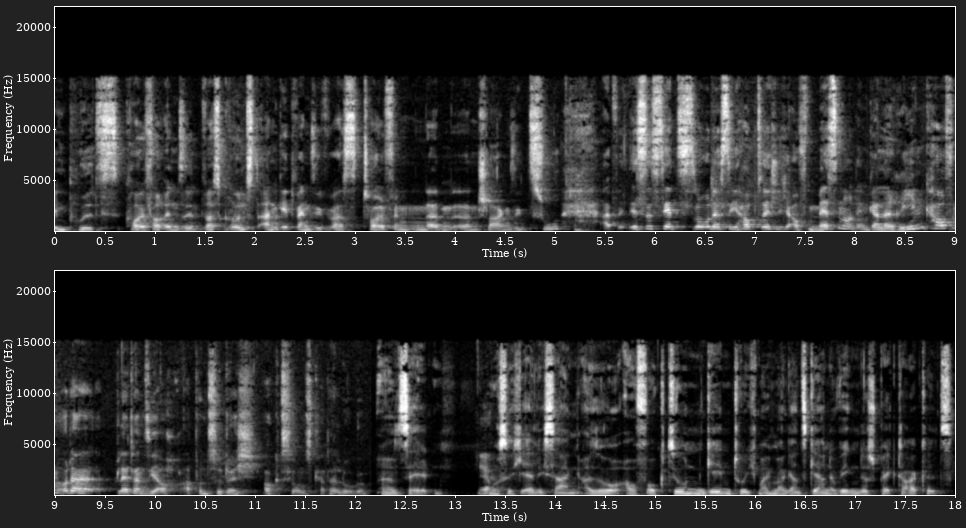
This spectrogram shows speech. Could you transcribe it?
Impulskäuferin sind, was Kunst angeht. Wenn Sie was toll finden, dann, dann, schlagen Sie zu. Ist es jetzt so, dass Sie hauptsächlich auf Messen und in Galerien kaufen oder blättern Sie auch ab und zu durch Auktionskataloge? Äh, selten. Ja. muss ich ehrlich sagen. Also auf Auktionen gehen tue ich manchmal ganz gerne wegen des Spektakels,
